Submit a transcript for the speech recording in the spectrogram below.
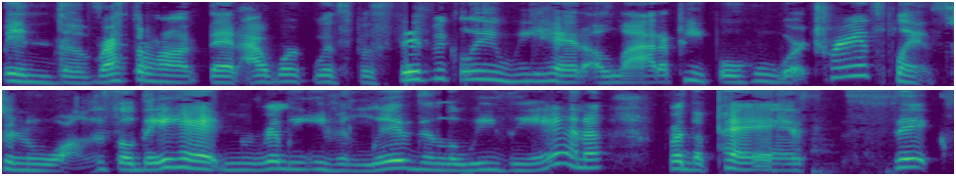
in the restaurant that I work with specifically, we had a lot of people who were transplants to New Orleans. So they hadn't really even lived in Louisiana for the past six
